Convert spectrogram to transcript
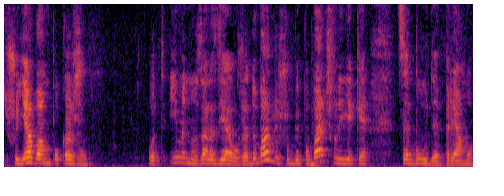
що я вам покажу. От іменно зараз я вже добавлю, щоб ви побачили, яке це буде прямо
